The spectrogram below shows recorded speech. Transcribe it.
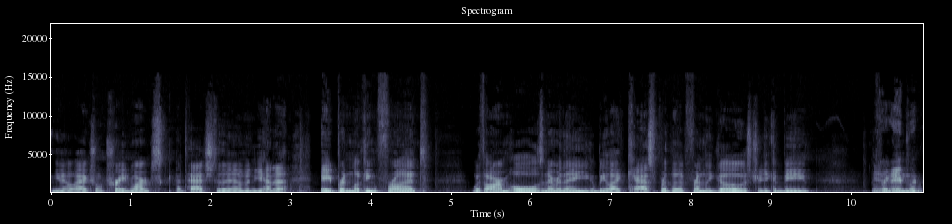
you know actual trademarks attached to them, and you had a apron looking front with armholes and everything. You could be like Casper the Friendly Ghost, or you could be In an friggin- apron?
